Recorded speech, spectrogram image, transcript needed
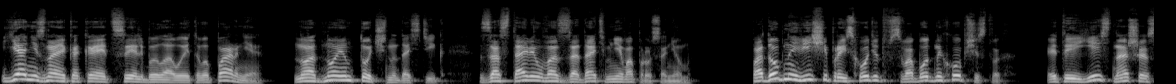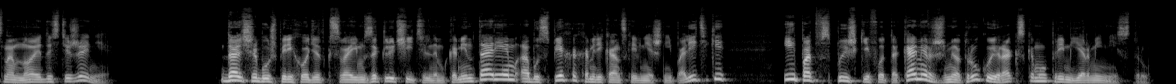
Я не знаю, какая цель была у этого парня, но одной он точно достиг — заставил вас задать мне вопрос о нем. Подобные вещи происходят в свободных обществах. Это и есть наше основное достижение. Дальше Буш переходит к своим заключительным комментариям об успехах американской внешней политики и под вспышки фотокамер жмет руку иракскому премьер-министру.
